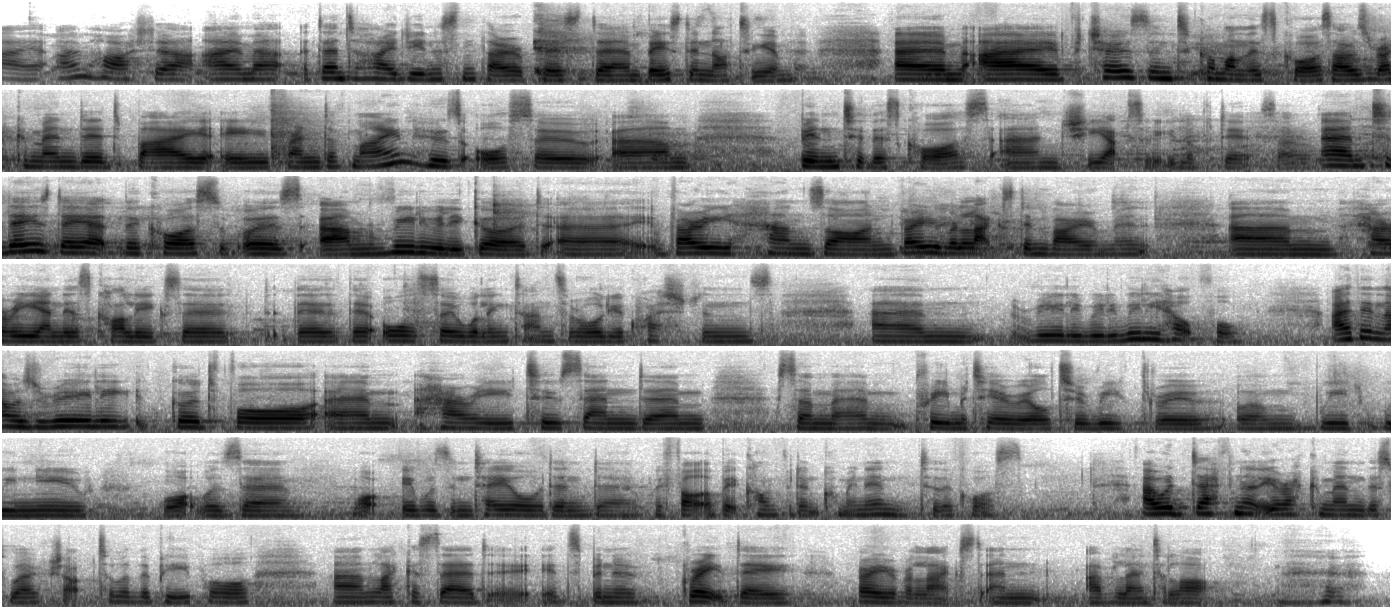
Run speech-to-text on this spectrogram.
Hi, I'm Harsha. I'm a dental hygienist and therapist um, based in Nottingham. Um, I've chosen to come on this course. I was recommended by a friend of mine who's also um, been to this course and she absolutely loved it. So um, today's day at the course was um, really, really good. Uh, very hands-on, very relaxed environment. Um, Harry and his colleagues are they're, they're also willing to answer all your questions. Um, really, really, really helpful. I think that was really good for um, Harry to send um, some um, pre-material to read through. Um, we, we knew what was uh, what it was entailed and uh, we felt a bit confident coming into the course. I would definitely recommend this workshop to other people. Um, like I said, it's been a great day, very relaxed and I've learnt a lot.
